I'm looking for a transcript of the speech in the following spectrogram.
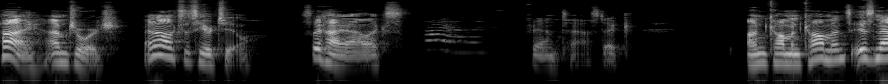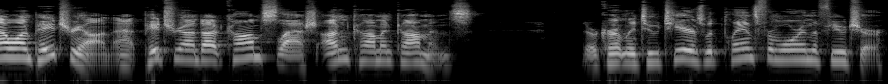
Hi, I'm George, and Alex is here too. Say hi, Alex. Hi, Alex. Fantastic. Uncommon Commons is now on Patreon at patreon.com slash uncommoncommons. There are currently two tiers with plans for more in the future.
